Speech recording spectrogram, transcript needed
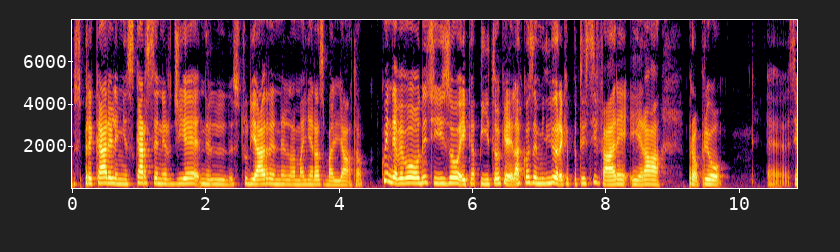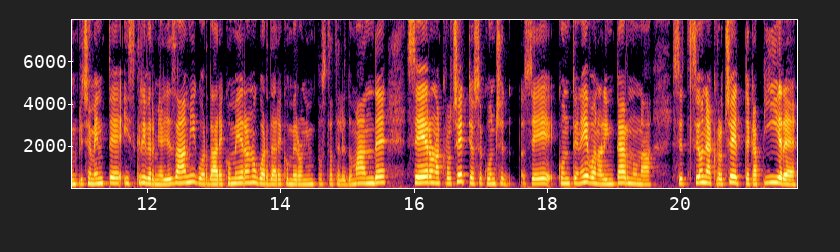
sprecare le mie scarse energie nel studiare nella maniera sbagliata. Quindi avevo deciso e capito che la cosa migliore che potessi fare era proprio eh, semplicemente iscrivermi agli esami, guardare com'erano, guardare come erano impostate le domande, se erano a crocette o se, conce- se contenevano all'interno una sezione a crocette, capire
